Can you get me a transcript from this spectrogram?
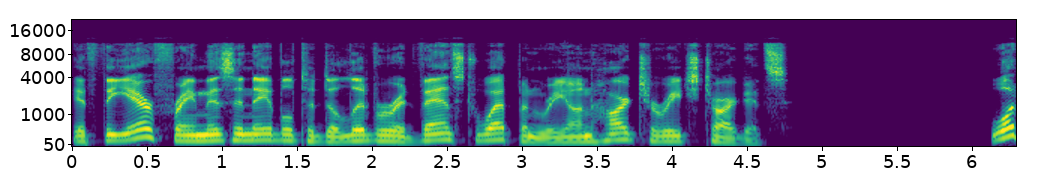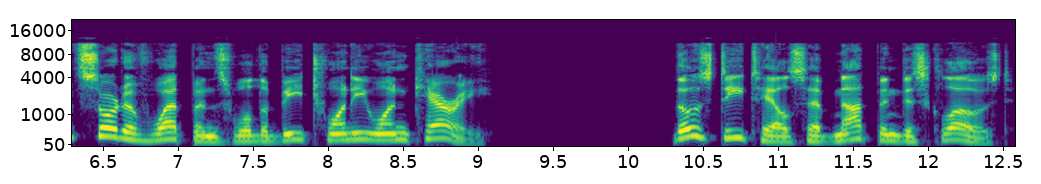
if the airframe isn't able to deliver advanced weaponry on hard to reach targets. What sort of weapons will the B 21 carry? Those details have not been disclosed,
